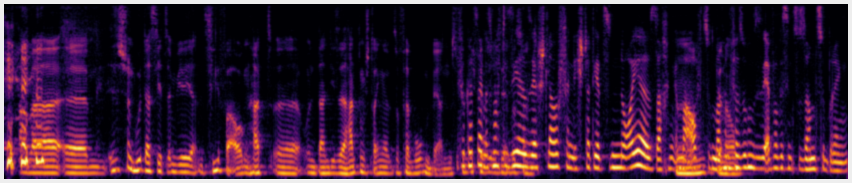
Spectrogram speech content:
aber ähm, es ist schon gut, dass sie jetzt irgendwie ein Ziel vor Augen hat äh, und dann diese Handlungsstränge so verwoben werden. Ich würde gerade sagen, das macht die Serie sehr schlau, finde ich. Statt jetzt neue Sachen immer Mhm, aufzumachen, genau. versuchen sie sie einfach ein bisschen zusammenzubringen.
